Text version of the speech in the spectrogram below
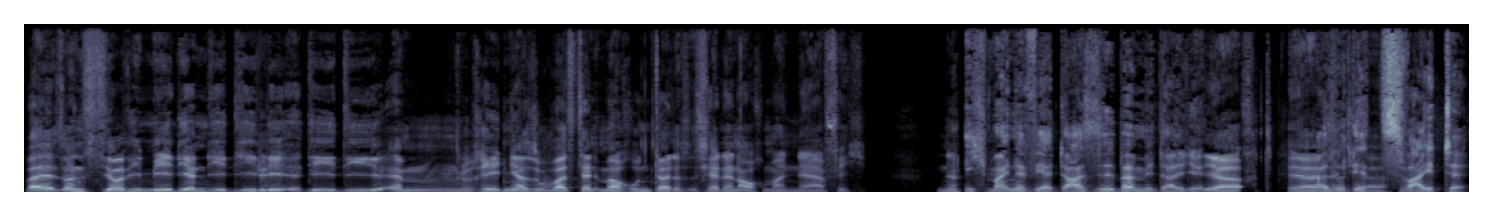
weil sonst so die Medien, die, die, die, die, ähm, reden ja sowas dann immer runter. Das ist ja dann auch immer nervig. Ich meine, wer da Silbermedaille Ja, macht, Ja, also der zweite,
